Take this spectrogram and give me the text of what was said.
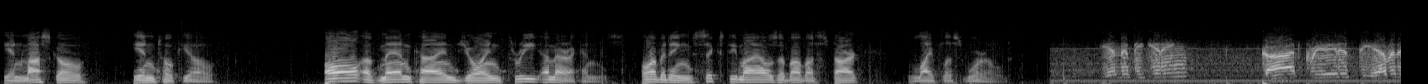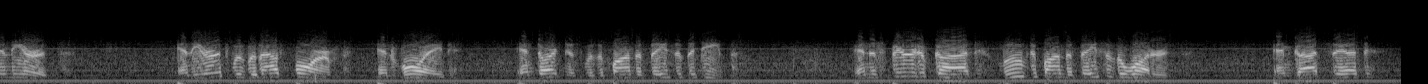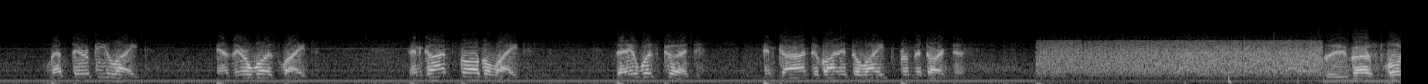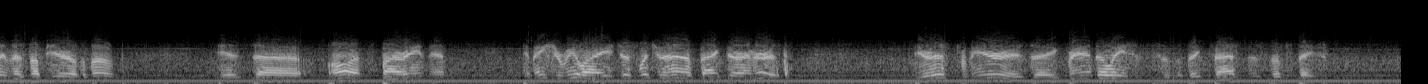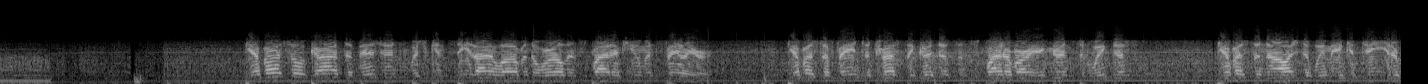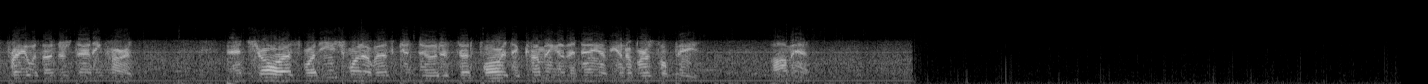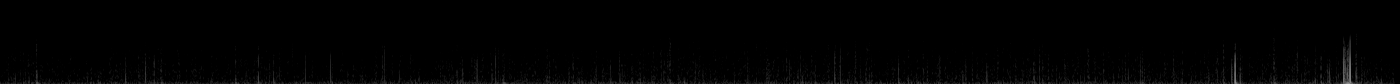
in Moscow, in Tokyo. All of mankind joined three Americans orbiting 60 miles above a stark, lifeless world. In the beginning, God created the heaven and the earth. And the earth was without form and void, and darkness was upon the face of the deep. And the Spirit of God moved upon the face of the waters. And God said, Let there be light. And there was light. And God saw the light, that it was good. And God divided the light from the darkness. The vast loneliness up here on the moon is uh, awe-inspiring, and makes you realize just what you have back there on Earth. The Earth from here is a grand oasis in the big vastness of space. Give us, O God, the vision which can see thy love in the world in spite of human failure. Give us the faith to trust the goodness in spite of our ignorance and weakness. Give us the knowledge that we may continue to pray with understanding hearts. And show us what each one of us can do to set forward the coming of the day of universal peace. Amen.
